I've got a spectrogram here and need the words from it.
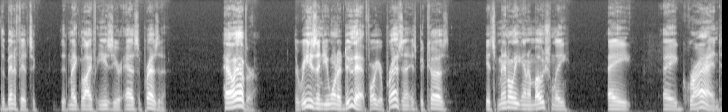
the benefits that make life easier as a president. However, the reason you want to do that for your president is because it's mentally and emotionally a a grind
